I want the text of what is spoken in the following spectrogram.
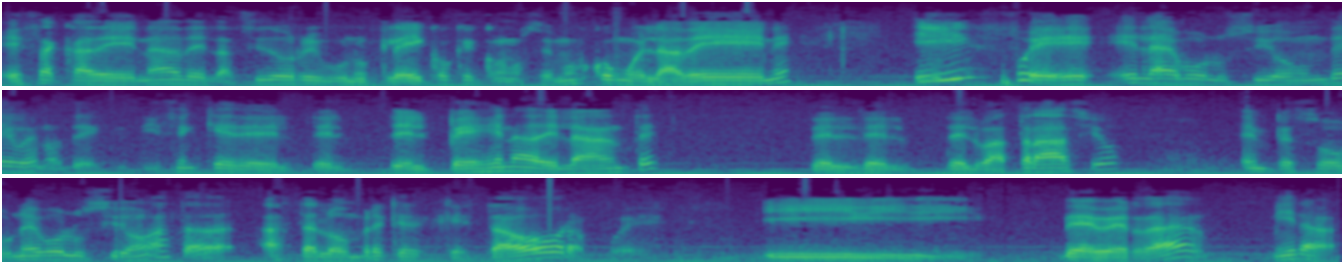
esa cadena del ácido ribonucleico que conocemos como el ADN y fue la evolución de, bueno, dicen que del, del, del, pez en adelante, del, del, del batracio, empezó una evolución hasta, hasta el hombre que, está ahora, pues. Y de verdad, mira,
